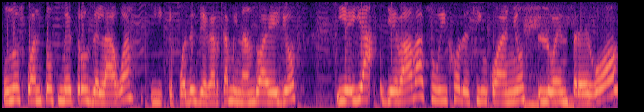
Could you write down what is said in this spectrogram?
unos cuantos metros del agua y que puedes llegar caminando a ellos. Y ella llevaba a su hijo de 5 años, lo entregó,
